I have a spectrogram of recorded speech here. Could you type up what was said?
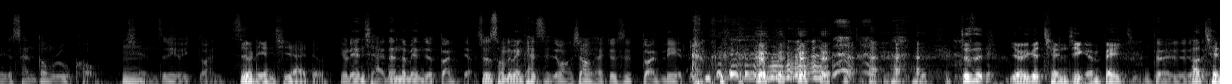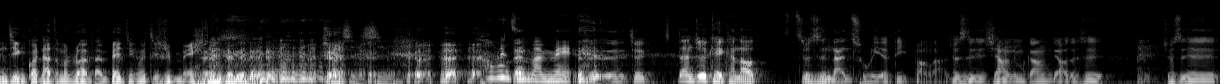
那个山洞入口前，嗯、这里有一段是有连起来的，有连起来，但那边就断掉，就是从那边开始往下舞台就是断裂的 就是有一个前景跟背景，对，对对，然后前景管它怎么乱，反正背景会继续美，确实是，后面真蛮美的，对对对，就但就是可以看到就是难处理的地方啦，就是像你们刚刚聊的是，就是。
